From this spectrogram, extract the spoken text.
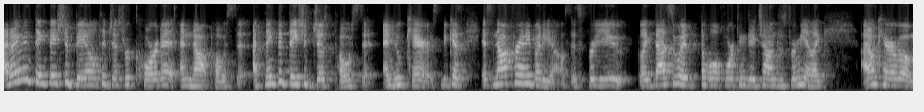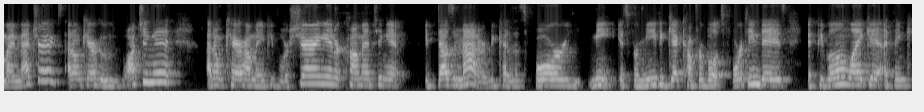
I don't even think they should be able to just record it and not post it. I think that they should just post it and who cares because it's not for anybody else. It's for you. Like that's what the whole 14 day challenge is for me. Like I don't care about my metrics. I don't care who's watching it. I don't care how many people are sharing it or commenting it. It doesn't matter because it's for me. It's for me to get comfortable. It's 14 days. If people don't like it, I think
